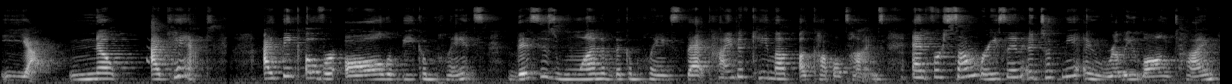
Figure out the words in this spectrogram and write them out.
Yeah, no, I can't. I think over all of the complaints, this is one of the complaints that kind of came up a couple times. And for some reason, it took me a really long time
